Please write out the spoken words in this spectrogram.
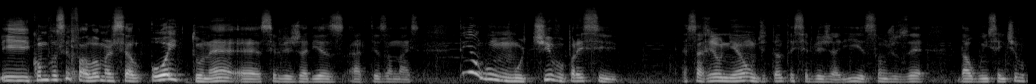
E como você falou, Marcelo, oito né, eh, cervejarias artesanais. Tem algum motivo para esse essa reunião de tantas cervejarias, São José dá algum incentivo?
